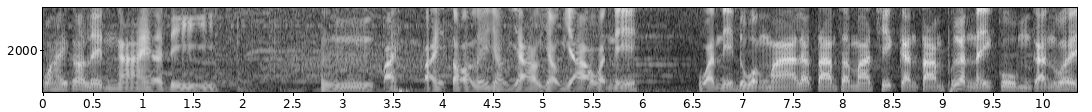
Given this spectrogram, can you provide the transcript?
ไว้ก็เล่นง่ายละดี เออไปไปต่อเลยยาวๆยาวๆวันนี้ วันนี้ดวงมาแล้วตามสมาชิกกันตามเพื่อนในกลุ่มกันเว้ย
